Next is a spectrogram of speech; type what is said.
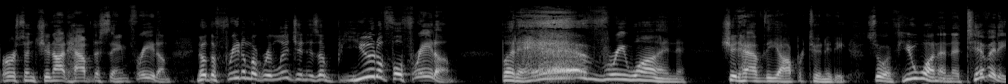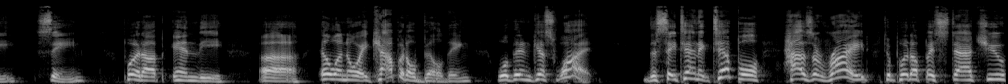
person should not have the same freedom. No, the freedom of religion is a beautiful freedom, but everyone should have the opportunity. So if you want a nativity scene put up in the uh, Illinois Capitol building, well, then guess what? The Satanic Temple has a right to put up a statue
